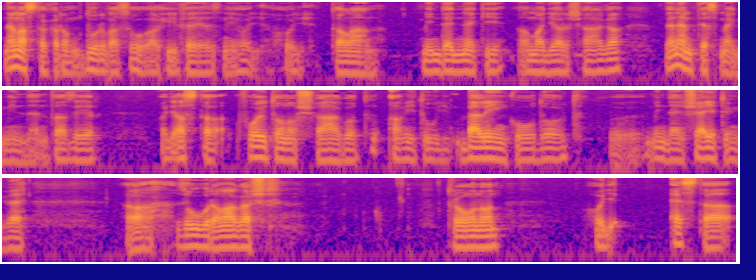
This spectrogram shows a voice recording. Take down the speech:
Nem azt akarom durva szóval kifejezni, hogy, hogy talán mindegy neki a magyarsága, de nem tesz meg mindent azért, hogy azt a folytonosságot, amit úgy belénkódolt minden sejtünkbe az Úr a magas trónon, hogy ezt a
